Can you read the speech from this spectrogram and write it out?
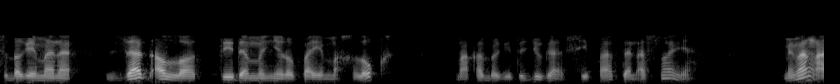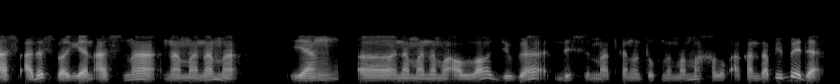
Sebagaimana zat Allah tidak menyerupai makhluk, maka begitu juga sifat dan asmanya. Memang ada sebagian asma nama-nama yang e, nama-nama Allah juga disematkan untuk nama makhluk akan tapi beda.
